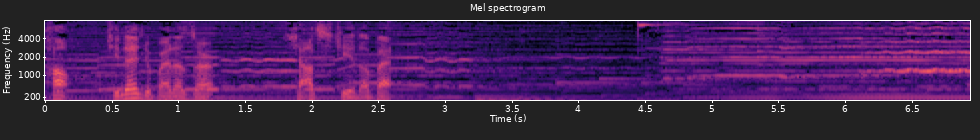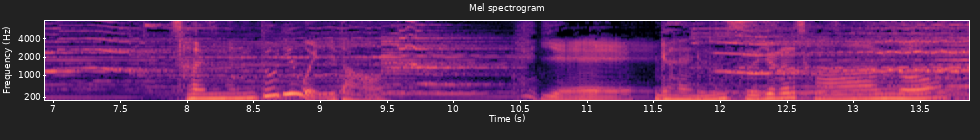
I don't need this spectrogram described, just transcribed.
好，今天就摆到这儿。下次接着摆。成都的味道，耶，硬是有点长哦。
